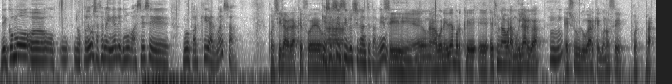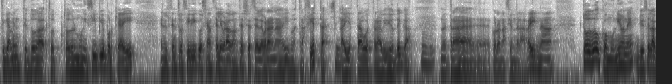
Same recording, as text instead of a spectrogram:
de cómo eh, nos podemos hacer una idea de cómo va a ser ese nuevo parque Almansa. Pues sí, la verdad es que fue una... Que eso sí es ilusionante también. Sí, es una buena idea porque eh, es una obra muy larga, es un lugar que conoce pues prácticamente toda, todo el municipio porque ahí en el centro cívico se han celebrado, antes se celebraban ahí nuestras fiestas, ahí está vuestra biblioteca, nuestra eh, coronación de la reina, todo, comuniones, yo hice la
